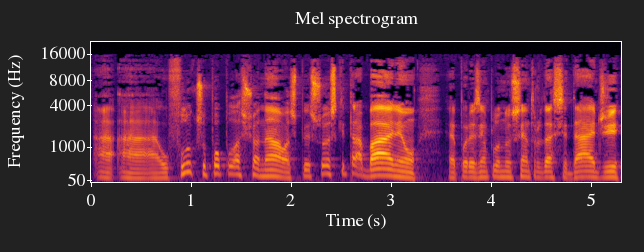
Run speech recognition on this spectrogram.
a, a, o fluxo populacional, as pessoas que trabalham, é, por exemplo, no centro da cidade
